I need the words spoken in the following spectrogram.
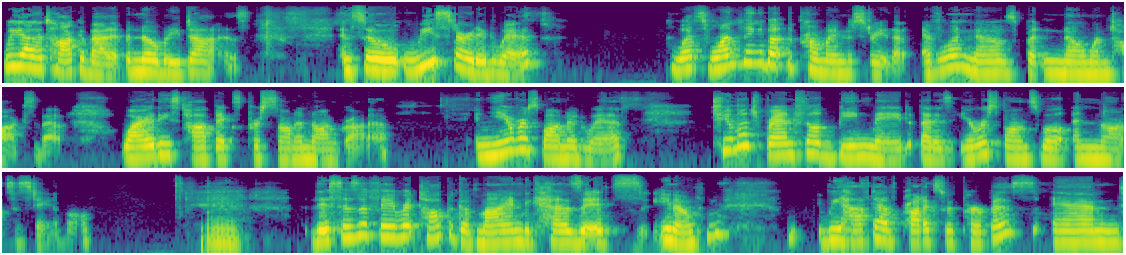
we got to talk about it but nobody does. And so we started with what's one thing about the promo industry that everyone knows but no one talks about? Why are these topics persona non grata? And you responded with too much brand filled being made that is irresponsible and not sustainable. Mm. this is a favorite topic of mine because it's you know we have to have products with purpose and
